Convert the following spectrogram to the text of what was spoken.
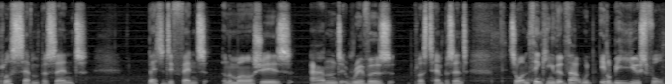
plus 7% better defense in the marshes and rivers plus 10% so I'm thinking that that would it'll be useful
